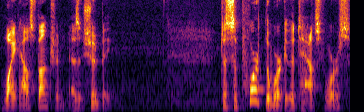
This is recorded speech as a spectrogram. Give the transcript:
White House function, as it should be. To support the work of the task force,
